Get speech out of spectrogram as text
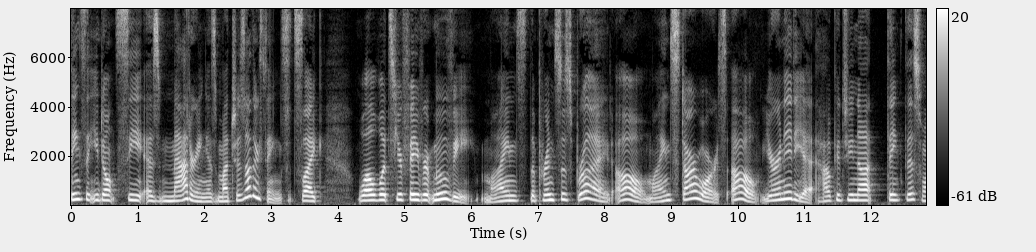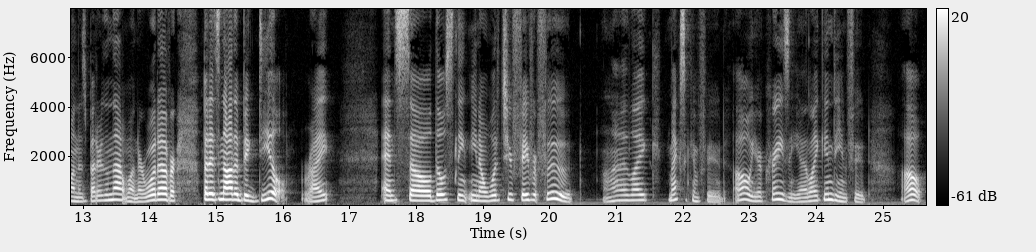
things that you don't see as mattering as much as other things. It's like, well, what's your favorite movie? Mine's The Princess Bride. Oh, mine's Star Wars. Oh, you're an idiot. How could you not think this one is better than that one or whatever? But it's not a big deal, right? And so those things, you know, what's your favorite food? I like Mexican food. Oh, you're crazy. I like Indian food. Oh,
